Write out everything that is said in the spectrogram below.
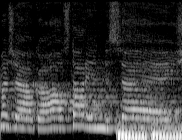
much alcohol starting to say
